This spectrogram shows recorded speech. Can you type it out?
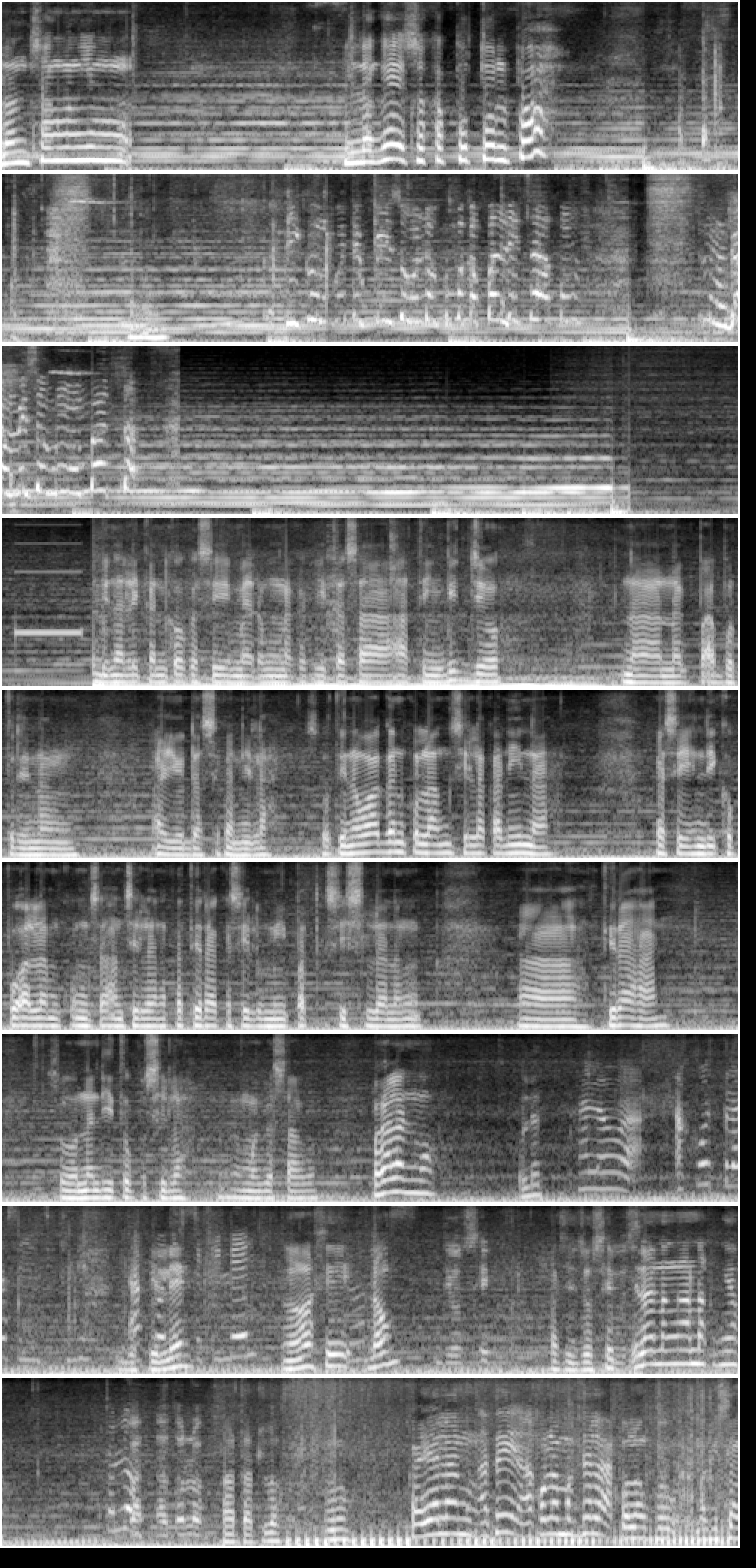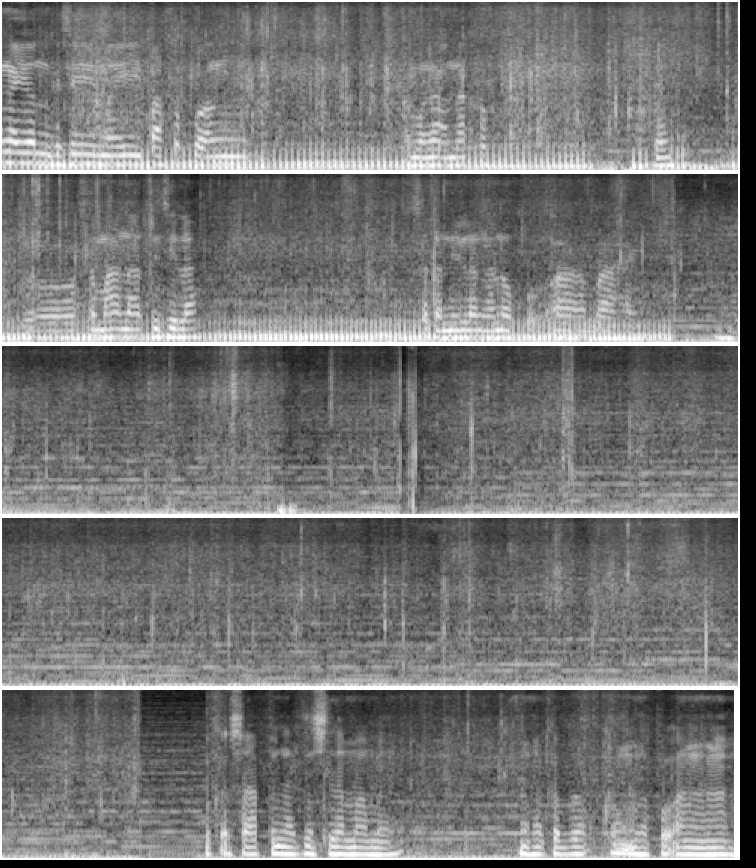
Lansang lang yung ilagay sa kaputol pa. Di ko ko piso lang kung makapalit sa akong mga gamit sa mga bata. Binalikan ko kasi merong nakakita sa ating video na nagpaabot rin ng ayuda sa kanila. So tinawagan ko lang sila kanina kasi hindi ko po alam kung saan sila nakatira kasi lumipat kasi sila ng ah, tirahan. So nandito po sila ang mag-asawa. Pangalan mo? Ulit. Hello, ah. ako pala si Kilin. Ako Kilin? si Kilin. Oh, si Long? Joseph. Ah, si Joseph. Ilan ang anak niyo? Tulo. Pat na tulo. Ah, tatlo. Oh. Kaya lang, ate, ako lang magdala. Ako lang po mag-isa ngayon kasi may pasok po ang, ang mga anak ko. Okay. So, samahan natin sila sa kanilang ano po, ah, bahay. Kasapin natin sila mamaya. Ano ka ba, kung ano po ang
